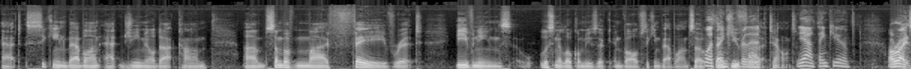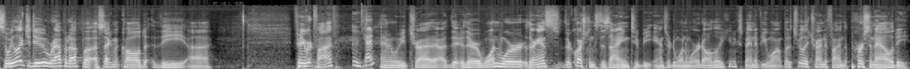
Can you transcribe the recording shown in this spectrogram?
at seekingbabylon at gmail.com um, some of my favorite evenings listen to local music involve seeking babylon. So well, thank, thank, you, for, that. that. talent. Yeah thank you. All right so we like to do wrap it up a, a segment called the uh, favorite five. Okay. And we try uh, they're, one word they're answers they're questions designed to be answered in one word although you can expand if you want but it's really trying to find the personality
